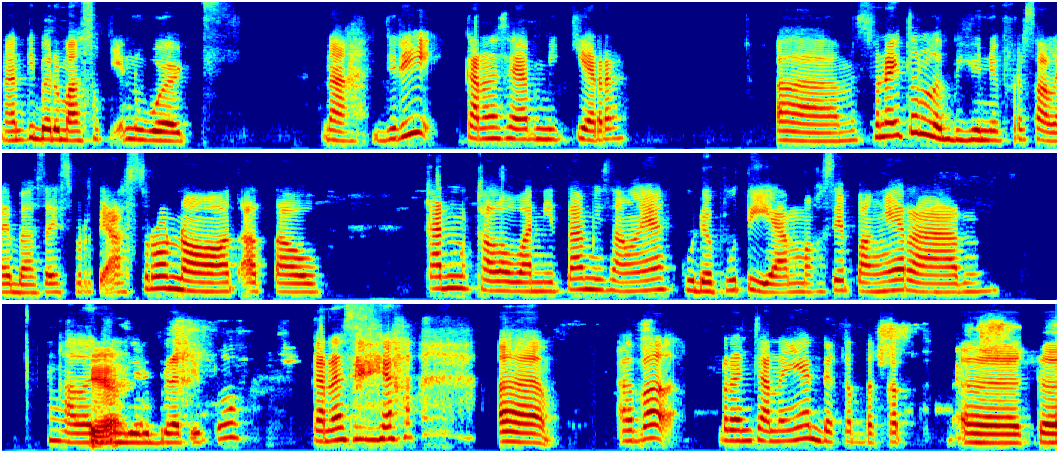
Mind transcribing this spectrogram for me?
nanti baru masuk in words. Nah, jadi karena saya mikir, um, sebenarnya itu lebih universal ya bahasa seperti astronot atau kan kalau wanita misalnya kuda putih ya, maksudnya pangeran, kalau yeah. gingerbread itu karena saya uh, apa rencananya deket-deket uh, ke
